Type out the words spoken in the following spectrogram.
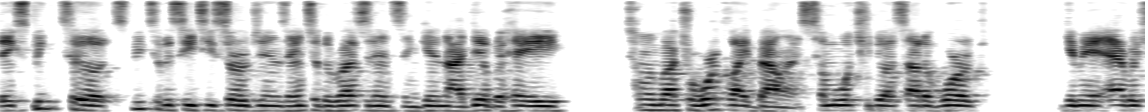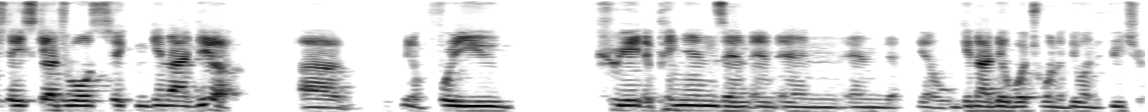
they speak to speak to the CT surgeons and to the residents and get an idea of hey, tell me about your work life balance. Tell me what you do outside of work. Give me an average day schedule so you can get an idea. Uh, you know, before you create opinions and and and and you know get an idea of what you want to do in the future.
